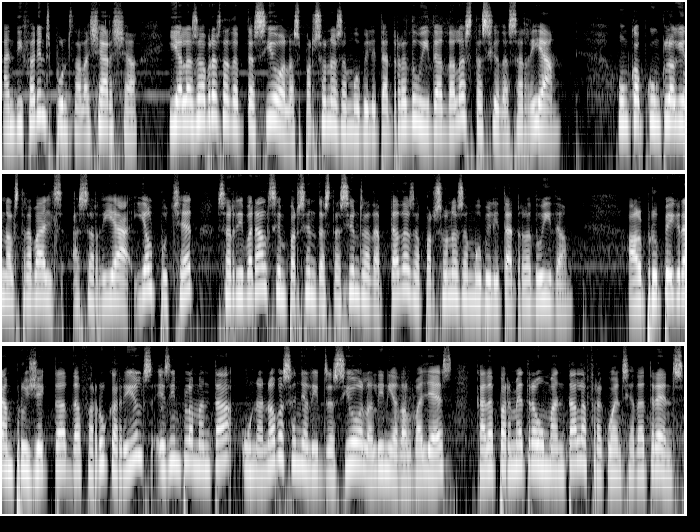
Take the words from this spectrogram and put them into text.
en diferents punts de la xarxa i a les obres d'adaptació a les persones amb mobilitat reduïda de l'estació de Sarrià. Un cop concloguin els treballs a Sarrià i al Putxet, s'arribarà al 100% d'estacions adaptades a persones amb mobilitat reduïda. El proper gran projecte de ferrocarrils és implementar una nova senyalització a la línia del Vallès que ha de permetre augmentar la freqüència de trens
